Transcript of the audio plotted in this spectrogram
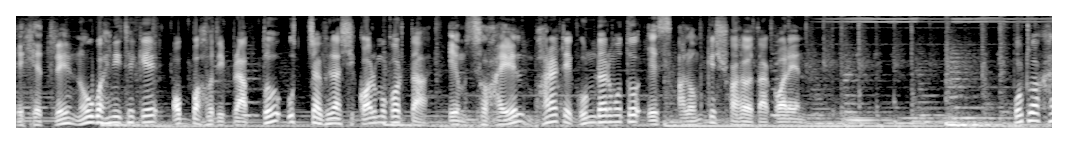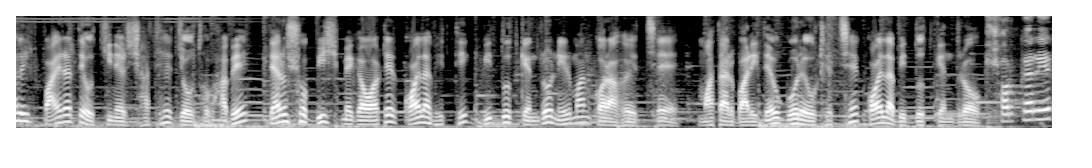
এক্ষেত্রে নৌবাহিনী থেকে অব্যাহতিপ্রাপ্ত উচ্চাভিলাষী কর্মকর্তা এম সোহায়েল ভাড়াটে গুন্ডার মতো এস আলমকে সহায়তা করেন। পটুয়াখালীর পায়রাতেও চীনের সাথে যৌথভাবে তেরোশো বিশ মেগাওয়াটের কয়লা ভিত্তিক বিদ্যুৎ কেন্দ্র নির্মাণ করা হয়েছে। মাতার বাড়িতেও গড়ে উঠেছে কয়লা বিদ্যুৎ কেন্দ্র। সরকারের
